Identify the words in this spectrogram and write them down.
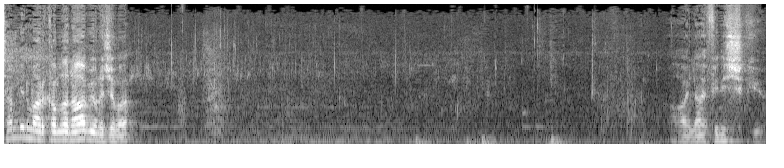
Sen benim arkamda ne yapıyorsun acaba? Hala finish çıkıyor.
